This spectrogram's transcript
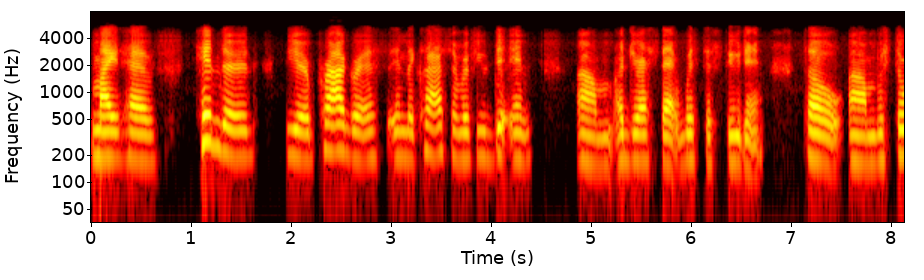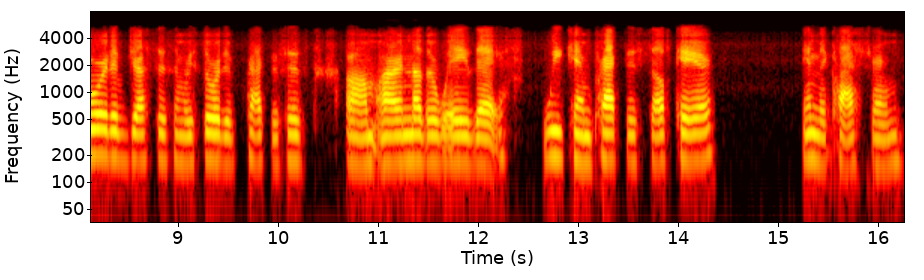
might have hindered your progress in the classroom if you didn't um, address that with the student. So, um, restorative justice and restorative practices um, are another way that we can practice self care in the classroom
